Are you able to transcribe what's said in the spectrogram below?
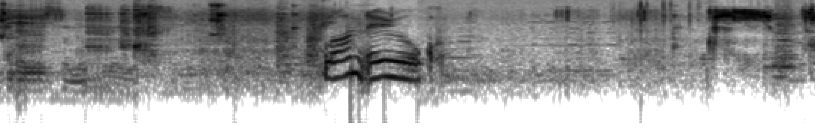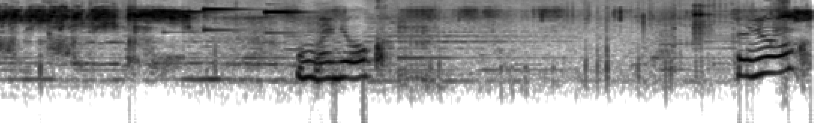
bir şey istemiyorum. Lan ev yok. Hmm, Ev yok. Ev yok.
